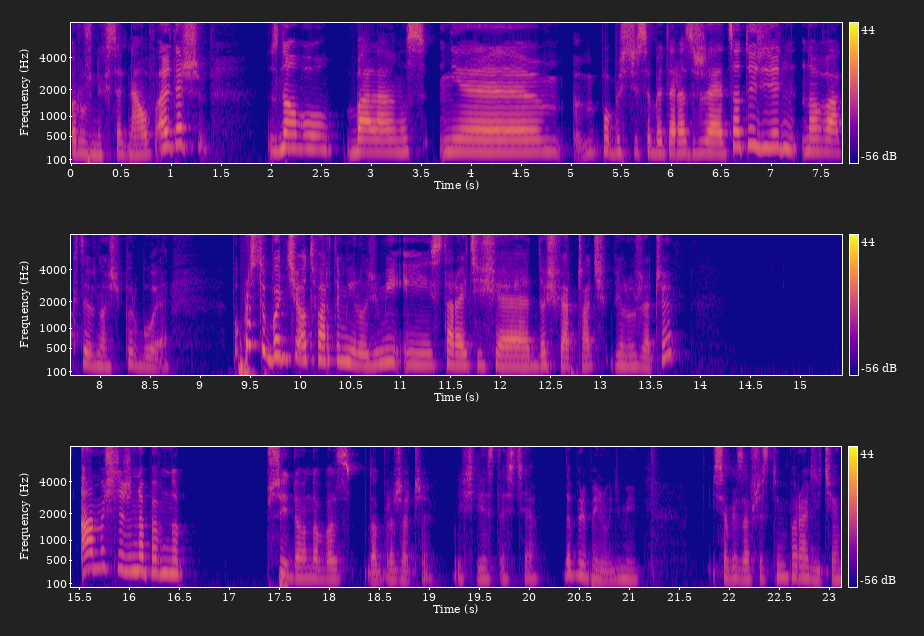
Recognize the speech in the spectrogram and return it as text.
różnych sygnałów, ale też znowu balans. Nie pomyślcie sobie teraz, że co tydzień nowa aktywność próbuję. Po prostu bądźcie otwartymi ludźmi i starajcie się doświadczać wielu rzeczy. A myślę, że na pewno przyjdą do Was dobre rzeczy, jeśli jesteście dobrymi ludźmi i sobie za wszystkim poradzicie.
